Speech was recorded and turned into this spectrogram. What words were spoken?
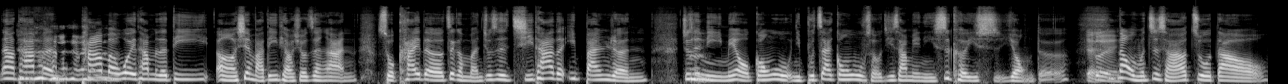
那他们 他们为他们的第一呃宪法第一条。修正案所开的这个门，就是其他的一般人，就是你没有公务，嗯、你不在公务手机上面，你是可以使用的。对，那我们至少要做到，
